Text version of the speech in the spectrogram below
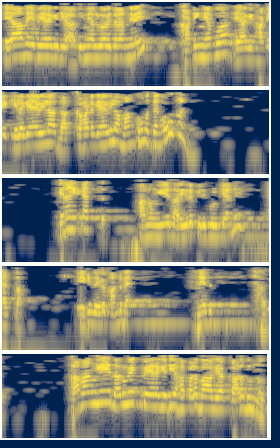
එයා මේ peerගෙඩිය අතින් ඇල්ලුවා විතරක් නෙවෙයි කටින් යපුවා. එයාගේ කටේ කෙල ගෑවිලා දත් කහට ගෑවිලා මං කොහොමද දැන් ඕක කන්නේ? එහෙනම් ඒක ඇත්ත. අනුන්ගේ ශරීර පිළිකුල් කියන්නේ ඇත්තක්. ඒකෙන්ද ඒක කන්න බෑ. නේද? හරි. තමන්ගේ දරුවෙක් peerගෙඩිය හපල භාගයක් කාලා දුන්නොත්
